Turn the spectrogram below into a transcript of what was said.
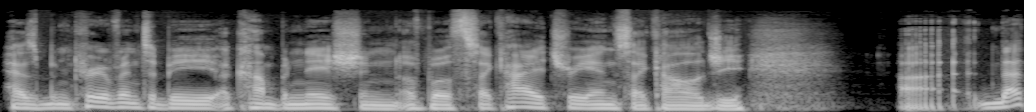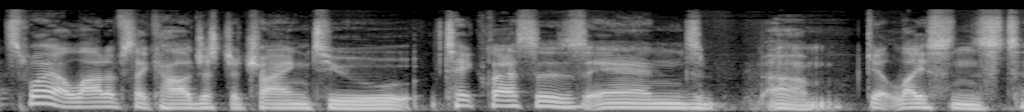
has been proven to be a combination of both psychiatry and psychology. Uh, that's why a lot of psychologists are trying to take classes and um, get licensed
